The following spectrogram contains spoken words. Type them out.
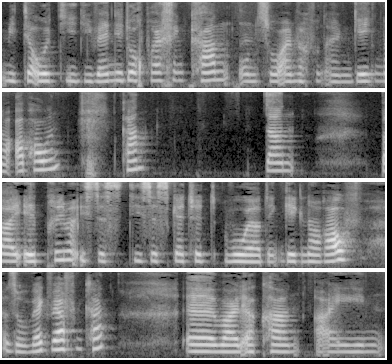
mit der Ulti die Wände durchbrechen kann und so einfach von einem Gegner abhauen kann. Dann bei El Prima ist es dieses Gadget, wo er den Gegner rauf, also wegwerfen kann, äh, weil er kann ein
